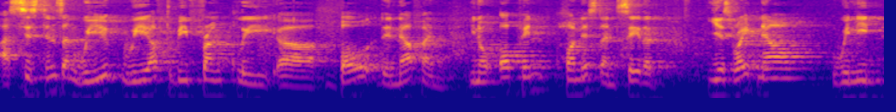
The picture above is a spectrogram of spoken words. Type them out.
assistance, and we we have to be frankly uh, bold enough and you know open, honest, and say that yes, right now we need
